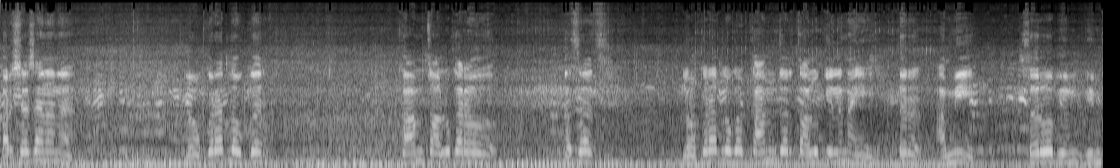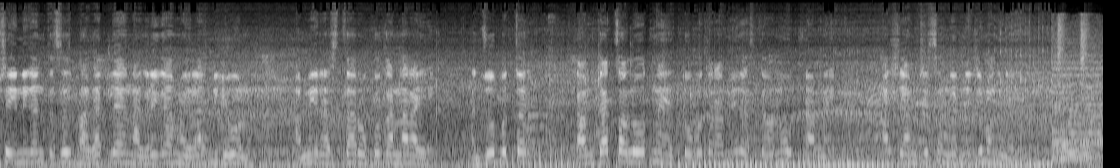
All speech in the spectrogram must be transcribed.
प्रशासनानं लवकरात लवकर काम चालू करावं. तसंच लवकरात लवकर काम जर चालू केलं नाही तर आम्ही सर्व भीम भीमसैनिकां तसंच भागातल्या नागरिका महिलांनी घेऊन आम्ही रस्ता रोको करणार आहे. आणि जोपतर कामकाज चालू होत नाही तोपतर आम्ही रस्त्यावरनं उठणार नाही अशी आमची संघटनेची मागणी आहे.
